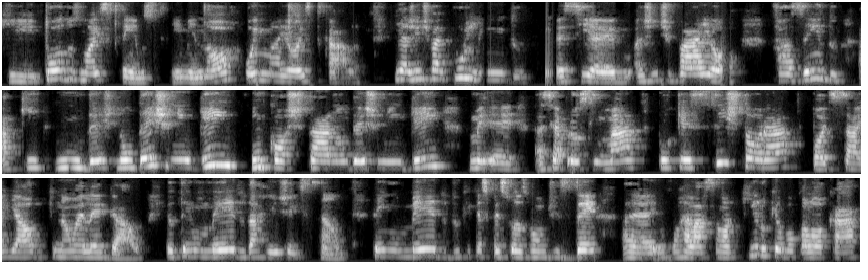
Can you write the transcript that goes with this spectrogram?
que todos nós temos, em menor ou em maior escala. E a gente vai pulindo esse ego, a gente vai ó, fazendo aqui, não deixe, não deixe ninguém encostar, não deixe ninguém é, se aproximar, porque se estourar, pode sair algo que não é legal. Eu tenho medo da rejeição, tenho medo do que, que as pessoas vão dizer é, com relação àquilo que eu vou colocar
